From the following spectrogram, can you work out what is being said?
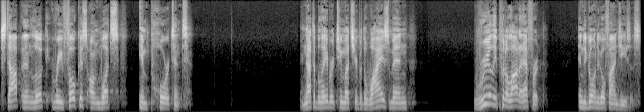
Stop and then look. Refocus on what's important. And not to belabor it too much here, but the wise men really put a lot of effort into going to go find Jesus.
